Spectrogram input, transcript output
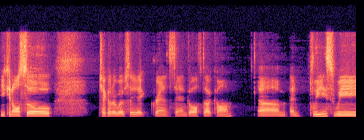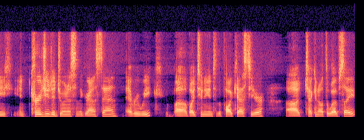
you can also check out our website at grandstandgolf.com. Um, and please, we encourage you to join us in the grandstand every week uh, by tuning into the podcast here, uh, checking out the website.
